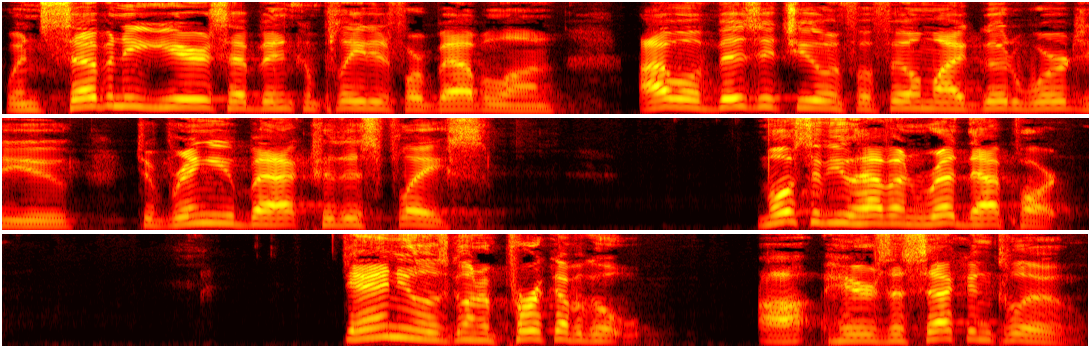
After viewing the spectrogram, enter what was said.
when 70 years have been completed for Babylon, I will visit you and fulfill my good word to you to bring you back to this place. Most of you haven't read that part. Daniel is going to perk up and go, uh, here's a second clue.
